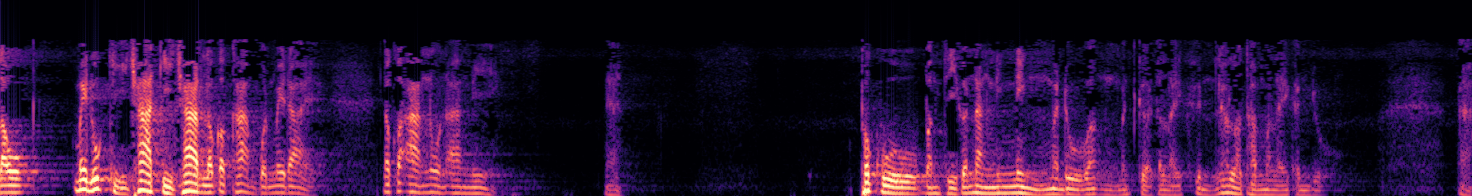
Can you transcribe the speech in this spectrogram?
เราไม่รู้กี่ชาติกี่ชาติเราก็ข้ามคนไม่ได้ แล้วก็อ้างโน่นอ้างนี่นะพราะครูบางทีก็นั่งนิ่ง ๆ มาดูว่ามันเกิดอะไรขึ้น แล้วเราทำอะไรกันอยู่นะ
